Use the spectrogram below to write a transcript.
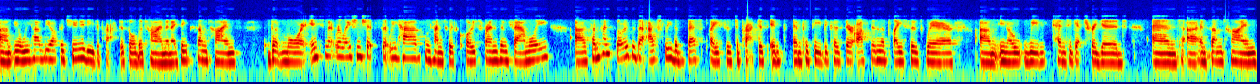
um, you know, we have the opportunity to practice all the time. And I think sometimes the more intimate relationships that we have, sometimes with close friends and family, uh, sometimes those are the, actually the best places to practice em- empathy because they're often the places where, um, you know, we tend to get triggered and, uh, and sometimes,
